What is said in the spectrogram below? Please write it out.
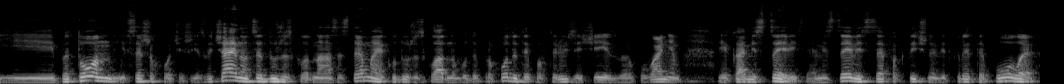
і бетон, і все, що хочеш. І звичайно, це дуже складна система, яку дуже складно буде проходити. Повторюся, ще й з урахуванням, яка місцевість. А місцевість це фактично відкрите поле,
